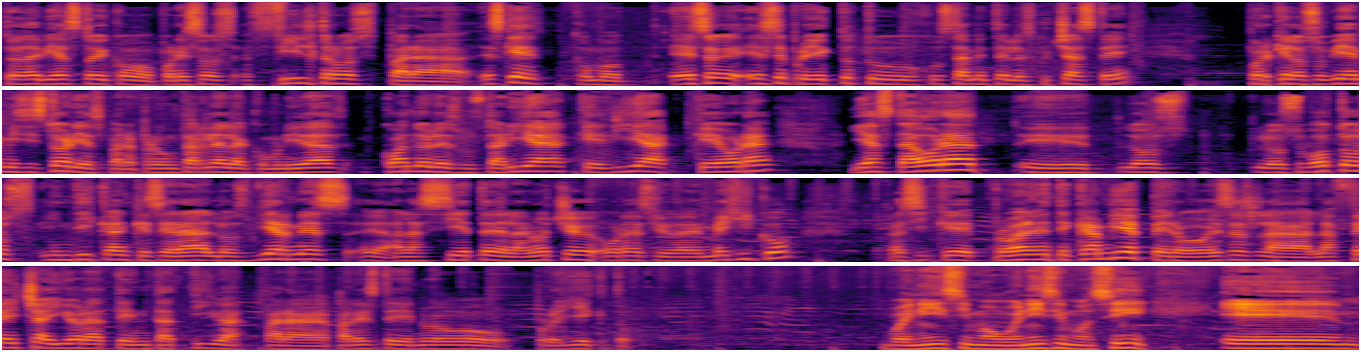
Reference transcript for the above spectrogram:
Todavía estoy como por esos filtros para... Es que como ese proyecto tú justamente lo escuchaste porque lo subí a mis historias para preguntarle a la comunidad cuándo les gustaría, qué día, qué hora. Y hasta ahora eh, los, los votos indican que será los viernes eh, a las 7 de la noche, hora de Ciudad de México. Así que probablemente cambie, pero esa es la, fecha y hora tentativa para, para, este nuevo proyecto. Buenísimo, buenísimo, sí. Eh,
